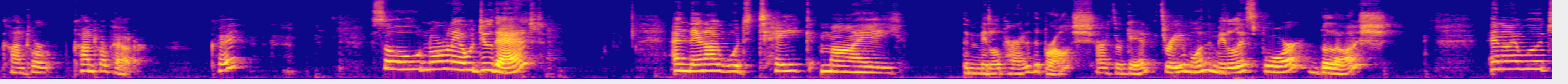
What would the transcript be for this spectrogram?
contour, contour powder, okay? So normally I would do that. And then I would take my, the middle part of the brush, Arthur again, three and one, the middle is for blush. And I would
